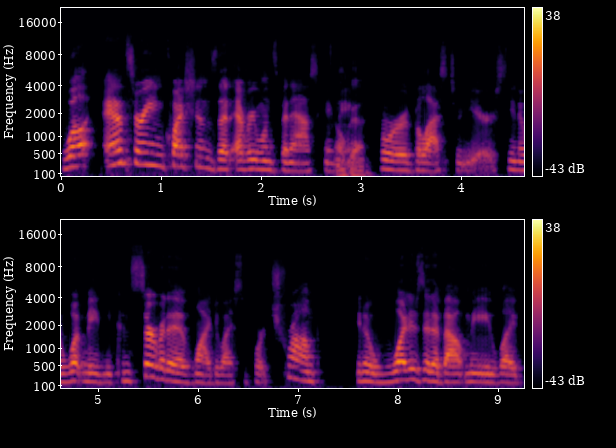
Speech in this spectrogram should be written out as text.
Well, answering questions that everyone's been asking me Okay. for the last two years. You know, what made me conservative? Why do I support Trump? You know, what is it about me like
